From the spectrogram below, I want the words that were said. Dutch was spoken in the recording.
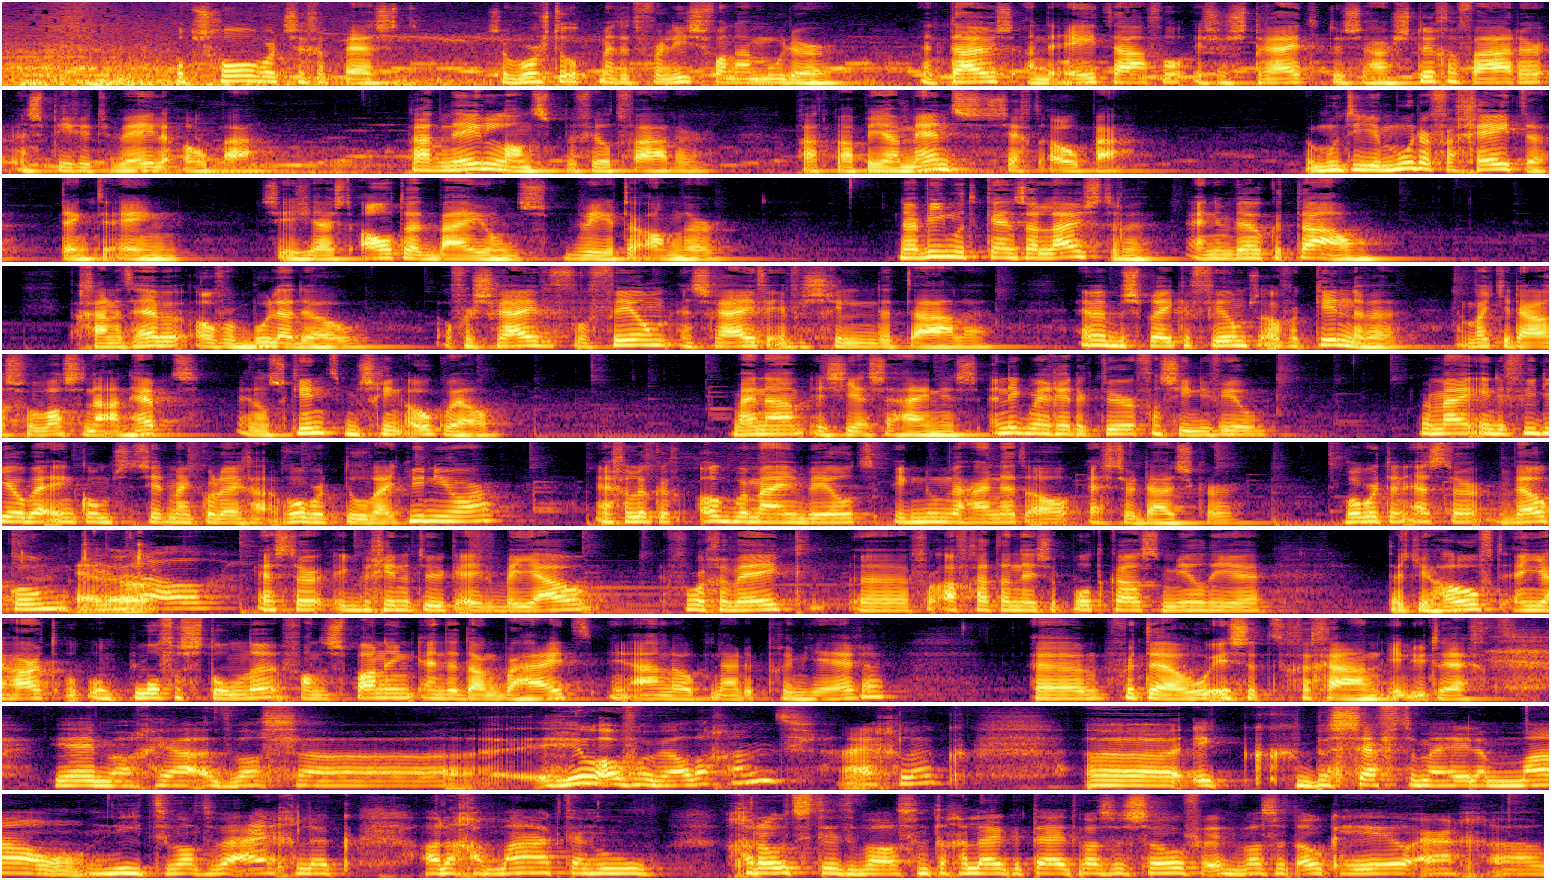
Op school wordt ze gepest. Ze worstelt met het verlies van haar moeder. En thuis aan de eettafel is er strijd tussen haar stugge vader en spirituele opa. Praat Nederlands, beveelt vader. Praat papiaments, zegt opa. We moeten je moeder vergeten, denkt de een. Ze is juist altijd bij ons, beweert de ander. Naar wie moet Kenza luisteren en in welke taal? We gaan het hebben over Boulado, over schrijven voor film en schrijven in verschillende talen. En we bespreken films over kinderen en wat je daar als volwassene aan hebt en als kind misschien ook wel. Mijn naam is Jesse Heines en ik ben redacteur van Cineviel. Bij mij in de videobijeenkomst zit mijn collega Robert Doelwijd junior en gelukkig ook bij mij in beeld, ik noemde haar net al, Esther Duisker. Robert en Esther, welkom. Hallo. Esther, ik begin natuurlijk even bij jou. Vorige week, uh, voorafgaand aan deze podcast, mailde je dat je hoofd en je hart op ontploffen stonden van de spanning en de dankbaarheid in aanloop naar de première. Uh, vertel, hoe is het gegaan in Utrecht? Jemig, ja, het was uh, heel overweldigend eigenlijk. Uh, ik besefte me helemaal niet wat we eigenlijk hadden gemaakt en hoe groot dit was. En tegelijkertijd was het, zo, was het ook heel erg uh,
